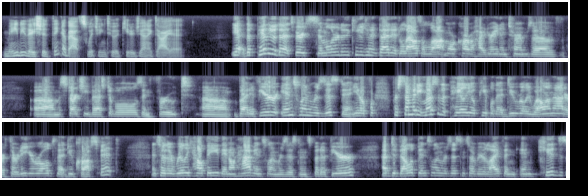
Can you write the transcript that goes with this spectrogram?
maybe they should think about switching to a ketogenic diet. Yeah, the paleo diet is very similar to the ketogenic diet. It allows a lot more carbohydrate in terms of um, starchy vegetables and fruit. Um, but if you're insulin resistant, you know, for, for somebody, most of the paleo people that do really well on that are 30 year olds that do CrossFit. And so they're really healthy. They don't have insulin resistance. But if you're have developed insulin resistance over your life and, and kids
